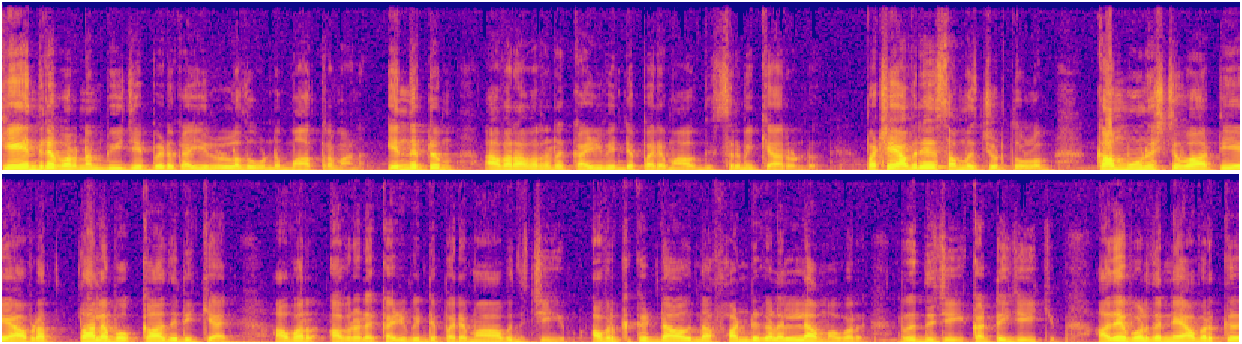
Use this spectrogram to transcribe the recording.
കേന്ദ്രഭരണം ബി ജെ പിയുടെ കയ്യിലുള്ളത് കൊണ്ട് മാത്രമാണ്. എന്നിട്ടും അവർ അവരുടെ കഴിവിന്റെ പരമാവധി ശ്രമിക്കാറുണ്ട്. പക്ഷേ അവരെ സംബന്ധിച്ചിടത്തോളം കമ്മ്യൂണിസ്റ്റ് പാർട്ടിയെ അവിടെ തല പൊക്കാതിരിക്കാൻ അവർ അവരുടെ കഴിവിന്റെ പരമാവധി ചെയ്യും. അവർക്ക് കിട്ടാവുന്ന ഫണ്ടുകളെല്ലാം അവർ റദ്ദ് ചെയ്യും കട്ട് ചെയ്യിക്കും. അതേപോലെ തന്നെ അവർക്ക്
